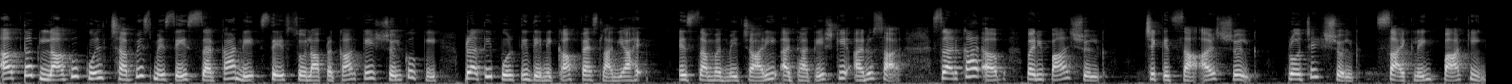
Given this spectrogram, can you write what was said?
अब तक लागू कुल 26 में से सरकार ने सिर्फ़ 16 प्रकार के शुल्कों की प्रतिपूर्ति देने का फैसला लिया है। इस संबंध में जारी अध्यादेश के अनुसार सरकार अब परिपाल शुल्क, चिकित्सा अर्थ शुल्क, प्रोजेक्ट शुल्क, साइकिलिंग, पार्किंग,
